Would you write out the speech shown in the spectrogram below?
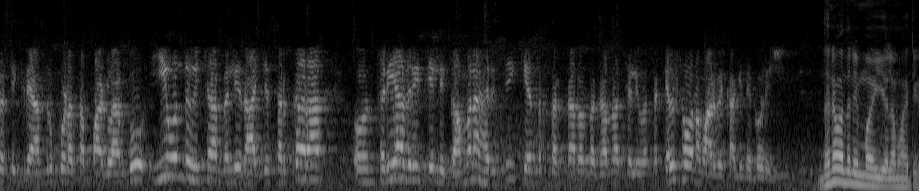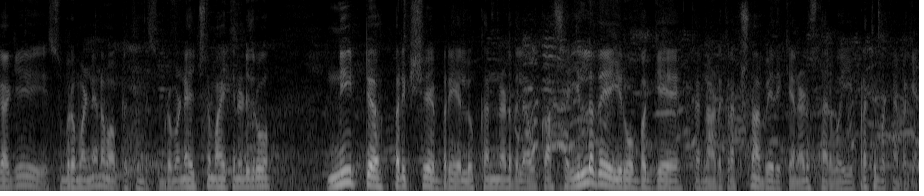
ಪ್ರತಿಕ್ರಿಯೆ ಅಂದ್ರೂ ಕೂಡ ತಪ್ಪಾಗಲಾರದು. ಈ ಒಂದು ವಿಚಾರದಲ್ಲಿ ರಾಜ್ಯ ಸರ್ಕಾರ ಸರಿಯಾದ ರೀತಿಯಲ್ಲಿ ಗಮನ ಹರಿಸಿ ಕೇಂದ್ರ ಸರ್ಕಾರದ ಗಮನ ಸೆಳೆಯುವಂತ ಕೆಲಸವನ್ನ ಮಾಡಬೇಕಾಗಿದೆ ಗೌರೀಶ್. ಧನ್ಯವಾದ ನಿಮ್ಮ ಈ ಎಲ್ಲ ಮಾಹಿತಿಗಾಗಿ. ಸುಬ್ರಹ್ಮಣ್ಯ, ನಮ್ಮ ಪ್ರತಿನಿಧಿ ಸುಬ್ರಹ್ಮಣ್ಯ ಹೆಚ್ಚಿನ ಮಾಹಿತಿ ನೀಡಿದರು. ನೀಟ್ ಪರೀಕ್ಷೆ ಬರೆಯಲು ಕನ್ನಡದಲ್ಲಿ ಅವಕಾಶ ಇಲ್ಲದೆ ಇರುವ ಬಗ್ಗೆ ಕರ್ನಾಟಕ ರಕ್ಷಣಾ ವೇದಿಕೆ ನಡೆಸ್ತಾ ಇರುವ ಈ ಪ್ರತಿಭಟನೆ ಬಗ್ಗೆ.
